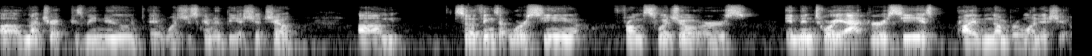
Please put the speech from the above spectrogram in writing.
of Metrc because we knew it was just going to be a shit show. Um, so things that we're seeing from switchovers inventory accuracy is probably the number one issue.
